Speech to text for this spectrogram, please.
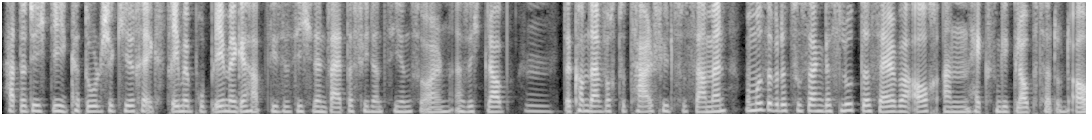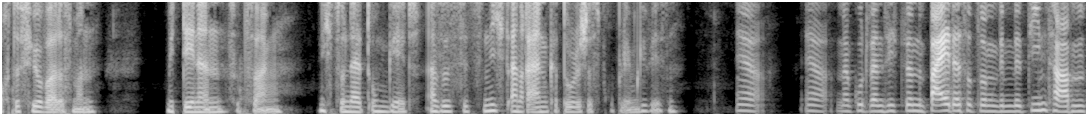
hat natürlich die katholische Kirche extreme Probleme gehabt, wie sie sich denn weiter finanzieren sollen. Also ich glaube, hm. da kommt einfach total viel zusammen. Man muss aber dazu sagen, dass Luther selber auch an Hexen geglaubt hat und auch dafür war, dass man mit denen sozusagen nicht so nett umgeht. Also es ist jetzt nicht ein rein katholisches Problem gewesen. Ja. Ja, na gut, wenn sich dann beide sozusagen dem bedient haben,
